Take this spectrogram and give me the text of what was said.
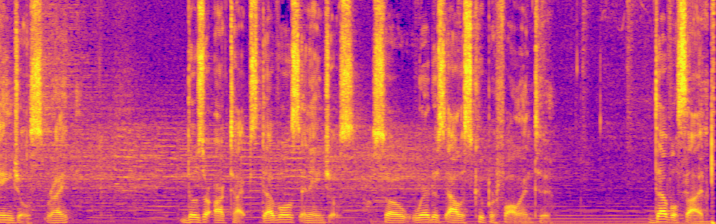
angels, right? Those are archetypes, devils and angels. So where does Alice Cooper fall into? Devil side.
